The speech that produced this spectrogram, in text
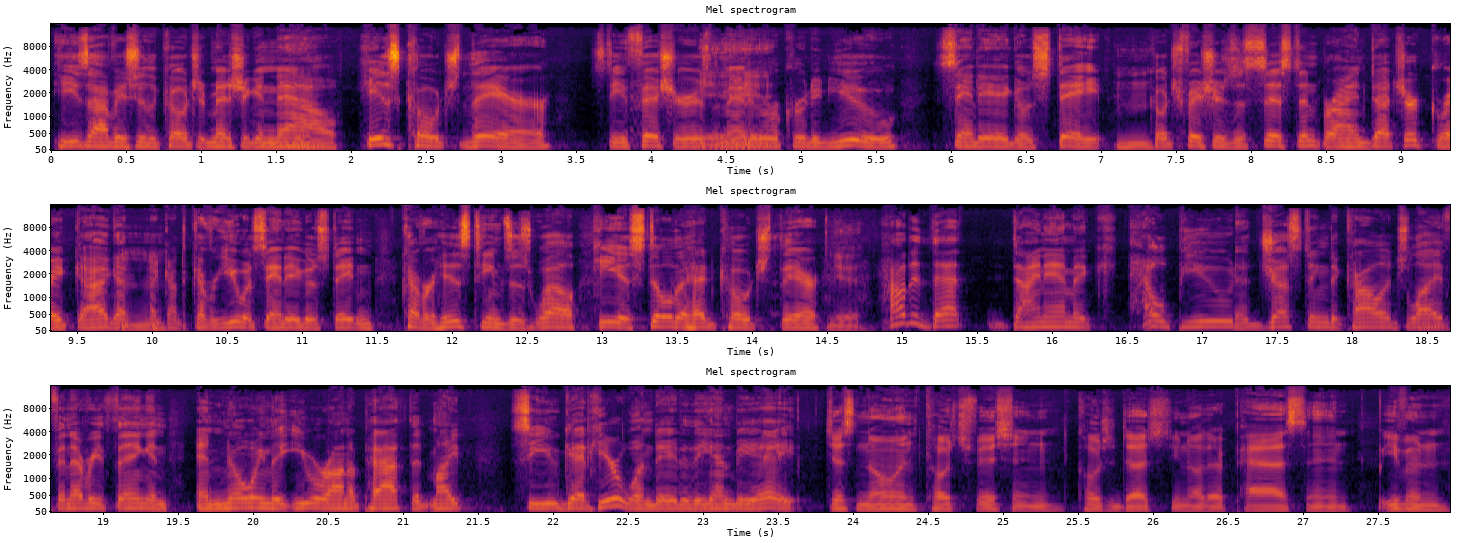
He's obviously the coach at Michigan now. His coach there, Steve Fisher, is the man who Yeah. Mm-hmm. recruited you, San Diego State. Coach Fisher's assistant, Brian Dutcher, great guy. Got, I got to cover you at San Diego State and cover his teams as well. He is still the head coach there. Yeah. How did that dynamic help you adjusting to college life Mm-hmm. and everything, and and knowing that you were on a path that might see you get here one day to the NBA? just knowing Coach Fish and Coach Dutch, you know, their past, and even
